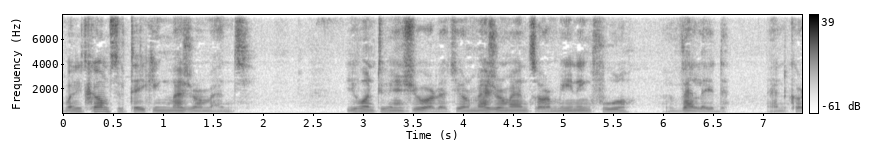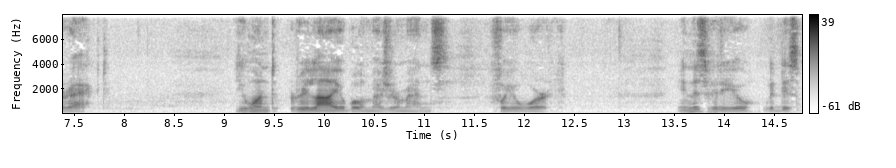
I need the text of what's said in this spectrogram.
When it comes to taking measurements, you want to ensure that your measurements are meaningful, valid, and correct. You want reliable measurements for your work. In this video, with this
